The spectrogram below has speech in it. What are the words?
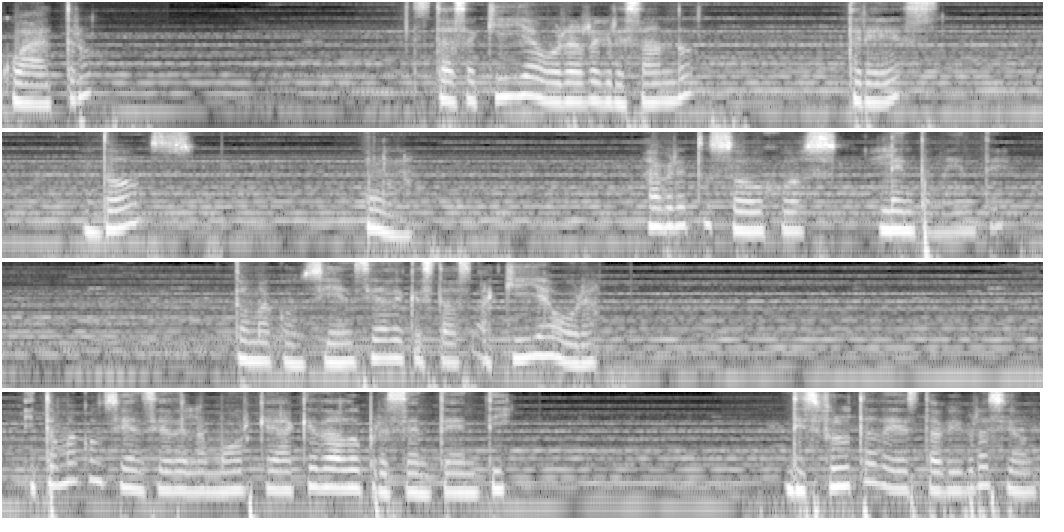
4, estás aquí y ahora regresando, 3, 2, 1. Abre tus ojos lentamente. Toma conciencia de que estás aquí y ahora. Y toma conciencia del amor que ha quedado presente en ti. Disfruta de esta vibración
